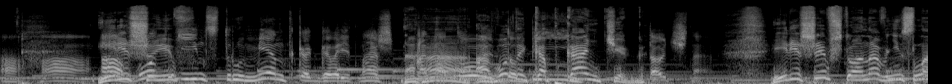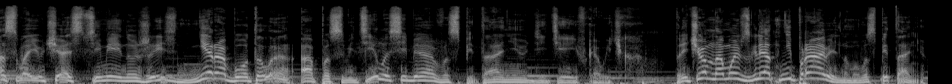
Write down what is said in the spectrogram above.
Ага. И а решив- вот и инструмент, как говорит наш Ага, Анатолий а вот и Добин. капканчик. Точно. И решив, что она внесла свою часть в семейную жизнь, не работала, а посвятила себя воспитанию детей в кавычках. Причем, на мой взгляд, неправильному воспитанию.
